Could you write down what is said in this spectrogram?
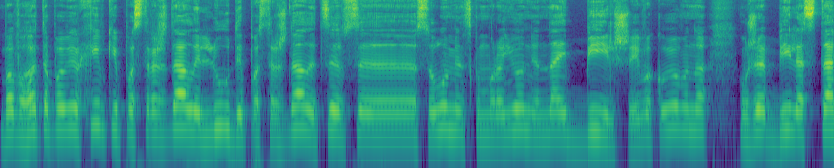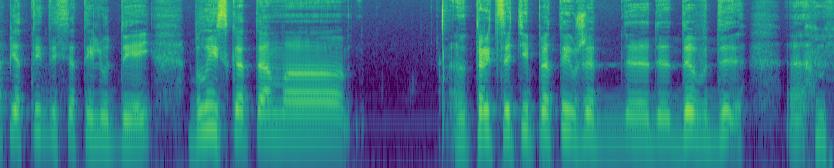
Багатоповерхівки постраждали люди, постраждали це в С- Солом'янському районі найбільше. Евакуйовано вже біля 150 людей, близько там. е, 35 вже д- д- д- д- е,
